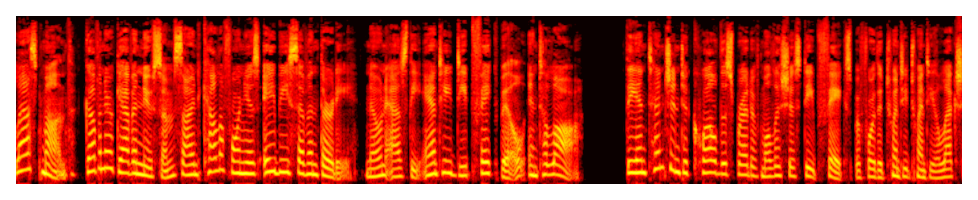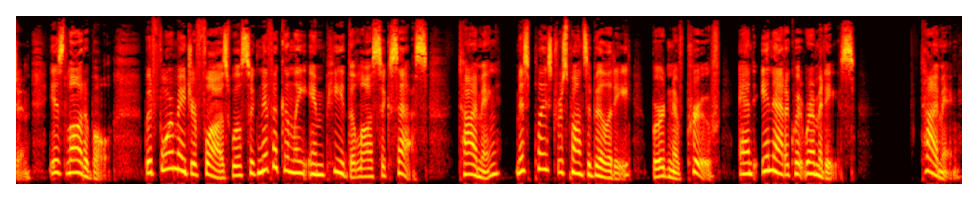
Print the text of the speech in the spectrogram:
Last month, Governor Gavin Newsom signed California's AB 730, known as the Anti Deepfake Bill, into law. The intention to quell the spread of malicious deepfakes before the 2020 election is laudable, but four major flaws will significantly impede the law's success timing, misplaced responsibility, burden of proof, and inadequate remedies. Timing.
